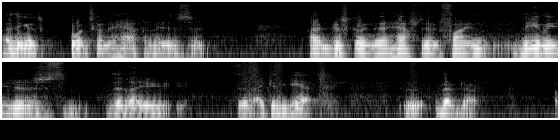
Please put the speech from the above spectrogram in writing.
I think it's, what's going to happen is that I'm just going to have to find the images that I that I can get that uh,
